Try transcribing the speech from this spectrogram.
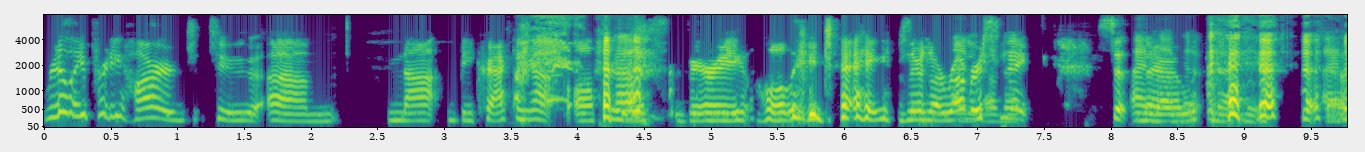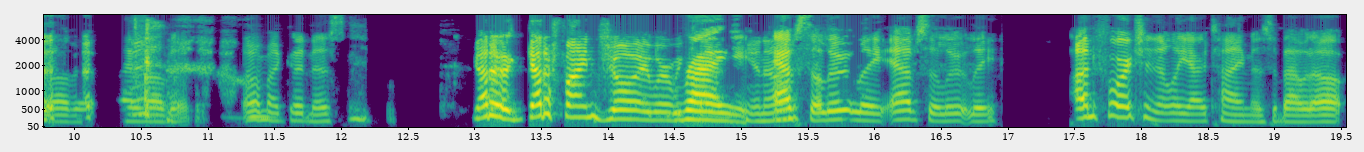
really pretty hard to um, not be cracking up all through this very holy day. There's a rubber snake it. sitting I there looking at me. I love it. I love it. Oh my goodness. Gotta gotta find joy where we right. can. You know, absolutely, absolutely. Unfortunately, our time is about up.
